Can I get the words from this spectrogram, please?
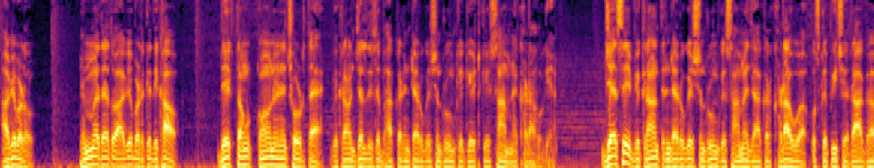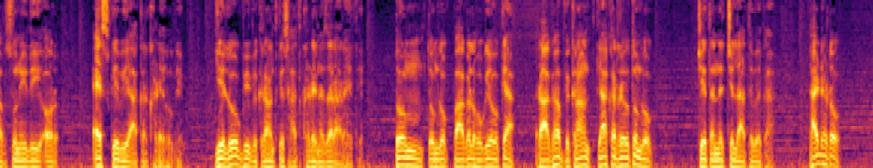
आगे बढ़ो। हिम्मत है तो आगे बढ़ के दिखाओ। देखता हूँ कौन इन्हें छोड़ता है। विक्रांत जल्दी से भागकर इंटेरोगेशन रूम के गेट के सामने खड़ा हो गया। जैसे ही विक्रांत इंटेरोगेशन रूम के सामने जाकर खड़ा हुआ, उसके पीछे राघव, सुनिधि और एस के भी आकर खड़े हो गए। ये लोग भी विक्रांत के साथ खड़े नज़र आ रहे थे। तुम तुम लोग पागल हो गए हो क्या? राघव, विक्रांत, क्या कर रहे हो तुम लोग? चेतन ने चिल्लाते हुए कहा साइड हटो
